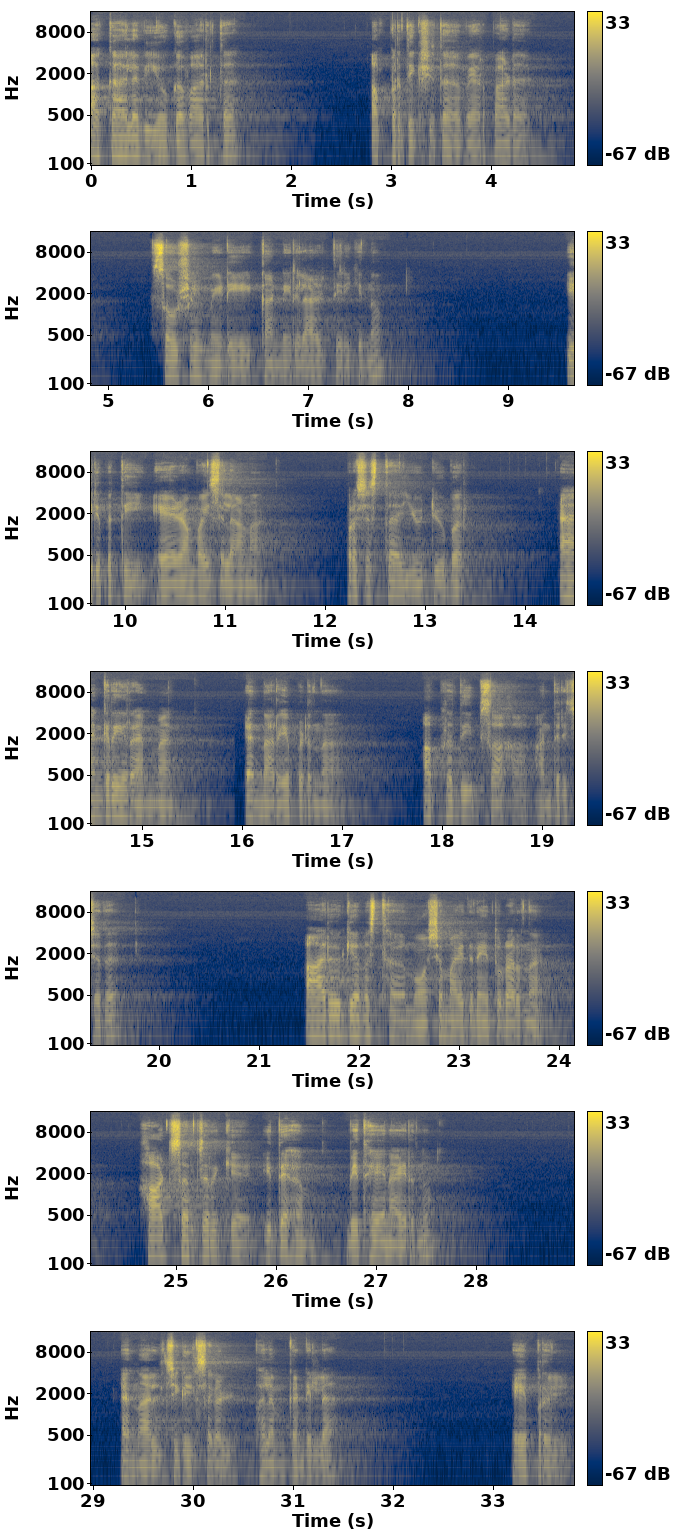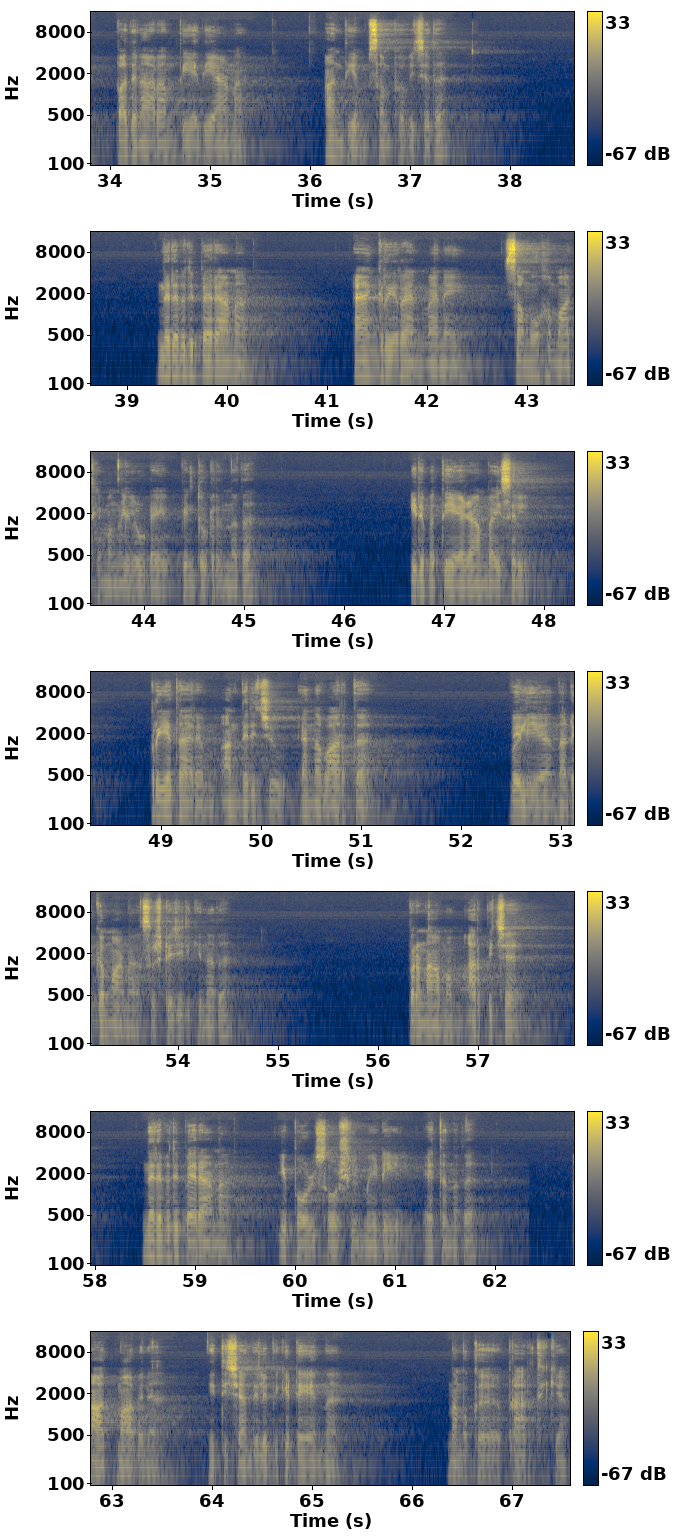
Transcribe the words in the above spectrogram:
അകാല വിയോഗ വാർത്ത അപ്രതീക്ഷിത വേർപാട് സോഷ്യൽ മീഡിയയെ കണ്ണീരിലാഴ്ത്തിയിരിക്കുന്നു ഇരുപത്തി ഏഴാം വയസ്സിലാണ് പ്രശസ്ത യൂട്യൂബർ ആംഗ്രി റാൻമാൻ എന്നറിയപ്പെടുന്ന അപ്രദീപ് സാഹ അന്തരിച്ചത്. ആരോഗ്യാവസ്ഥ മോശമായതിനെ തുടർന്ന് ഹാർട്ട് സർജറിക്ക് ഇദ്ദേഹം വിധേയനായിരുന്നു. എന്നാൽ ചികിത്സകൾ ഫലം കണ്ടില്ല. ഏപ്രിൽ പതിനാറാം തീയതിയാണ് അന്ത്യം സംഭവിച്ചത്. നിരവധി പേരാണ് ആംഗ്രി റാൻമാനെ സമൂഹ മാധ്യമങ്ങളിലൂടെ പിന്തുടരുന്നത്. ഇരുപത്തിയേഴാം വയസ്സിൽ പ്രിയതാരം അന്തരിച്ചു എന്ന വാർത്ത വലിയ നടുക്കമാണ് സൃഷ്ടിച്ചിരിക്കുന്നത്. പ്രണാമം അർപ്പിച്ച് നിരവധി പേരാണ് ഇപ്പോൾ സോഷ്യൽ മീഡിയയിൽ എത്തുന്നത്. ആത്മാവിന് നിത്യശാന്തി ലഭിക്കട്ടെ എന്ന് നമുക്ക് പ്രാർത്ഥിക്കാം.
